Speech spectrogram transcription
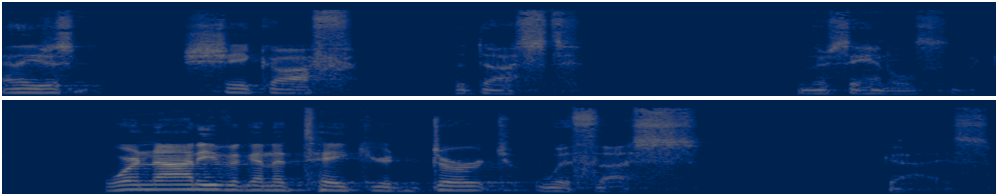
and they just shake off the dust from their sandals. Like, we're not even going to take your dirt with us, guys.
